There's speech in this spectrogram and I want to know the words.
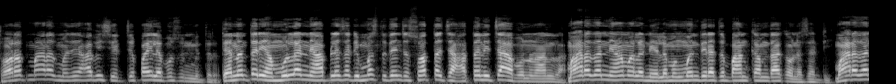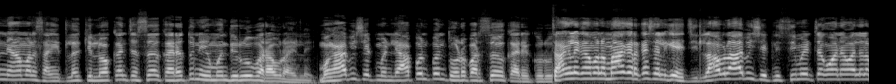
थोरात महाराज म्हणजे अभिषेकचे पहिल्यापासून मित्र. त्यानंतर या मुलांनी आपल्यासाठी मस्त त्यांच्या स्वतःच्या हाताने चहा बनवून आणला. महाराजांनी आम्हाला नेलं मग मंदिराचं बांधकाम दाखवण्यासाठी. महाराजांनी आम्हाला सांगितलं की लोकांच्या सहकार्यातून हे मंदिर उभं राहू राहिलंय. मग अभिषेक म्हणले आपण पण थोडंफार सहकार्य करू. चांगल्या कामाला माघार कशाला घ्यायची? लावला अभिषेकने सिमेंटच्या गोण्यावाल्याला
